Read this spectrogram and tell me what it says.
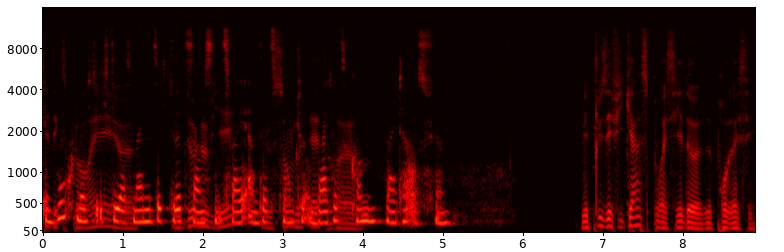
Im Buch möchte ich die aus meiner Sicht wirksamsten zwei Ansatzpunkte, um weiterzukommen, weiter ausführen. Les plus efficaces pour essayer de, de progresser.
